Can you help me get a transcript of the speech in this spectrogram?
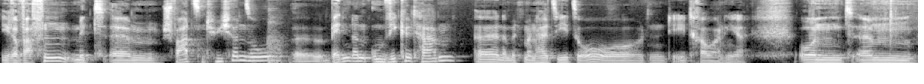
ihre Waffen mit ähm, schwarzen Tüchern so äh, Bändern umwickelt haben, äh, damit man halt sieht, so oh, die trauern hier. Und ähm,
